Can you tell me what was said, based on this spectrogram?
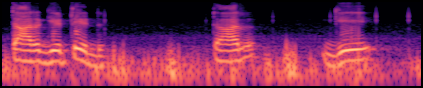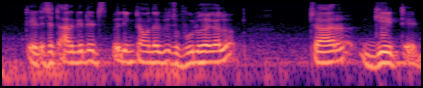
targeted tar targeted আচ্ছা টার্গেটেড স্পেলিংটা আমাদের কিছু ভুল হয়ে গেল। Targeted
